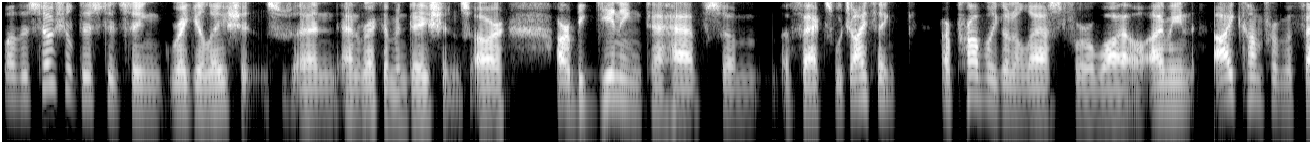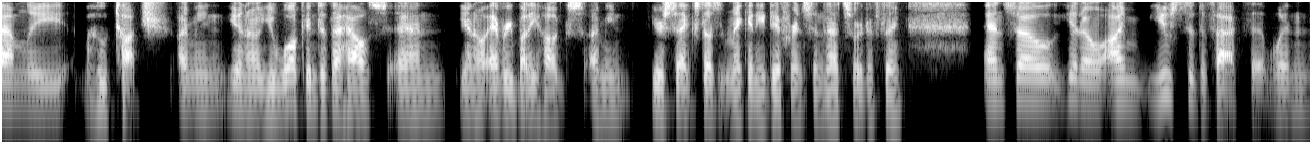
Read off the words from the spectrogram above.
Well, the social distancing regulations and, and recommendations are are beginning to have some effects, which I think are probably going to last for a while. I mean, I come from a family who touch. I mean, you know, you walk into the house and, you know, everybody hugs. I mean, your sex doesn't make any difference in that sort of thing. And so, you know, I'm used to the fact that when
